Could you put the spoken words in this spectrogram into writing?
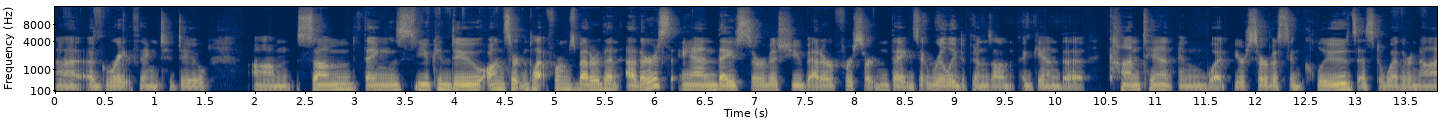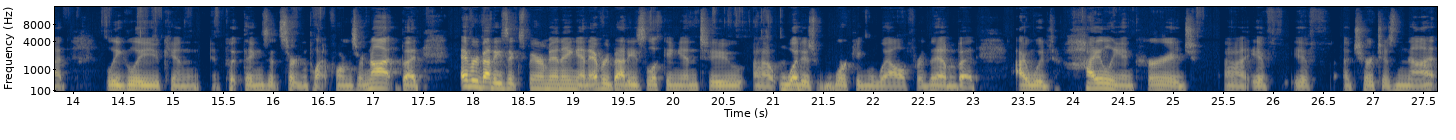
uh, a great thing to do. Um, some things you can do on certain platforms better than others, and they service you better for certain things. It really depends on, again, the content and what your service includes as to whether or not legally you can put things at certain platforms or not. But everybody's experimenting and everybody's looking into uh, what is working well for them. But I would highly encourage uh, if if a church is not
